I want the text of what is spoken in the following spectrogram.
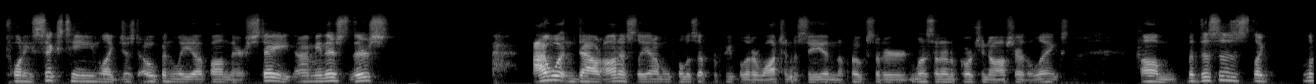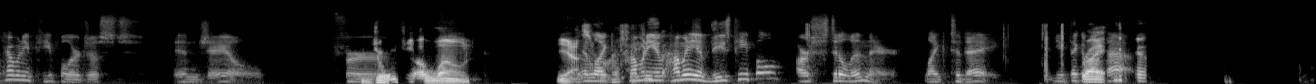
2016, like just openly up on their state. I mean, there's there's I wouldn't doubt honestly, and I'm gonna pull this up for people that are watching to see, and the folks that are listening. Of course, you know I'll share the links. Um, but this is like, look how many people are just in jail for Georgia alone. Yes. and like how many how many of these people are still in there like today you think Right. about that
